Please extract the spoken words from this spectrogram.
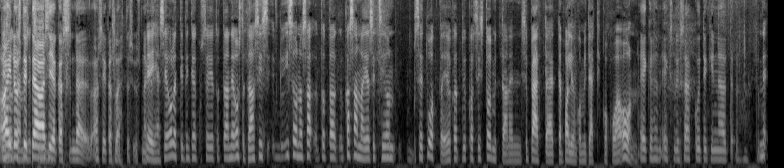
aidosti tämä asiakas, nä, asiakaslähtöisyys näkyy. Eihän se ole tietenkään, kun se, tota, ne ostetaan siis isona sa, tota, kasana ja sitten se on se tuottaja, joka, joka siis toimittaa ne, niin se päättää, että paljonko mitäkin kokoa on. Eiköhän, eikö ne saa kuitenkin näytä, Ne,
